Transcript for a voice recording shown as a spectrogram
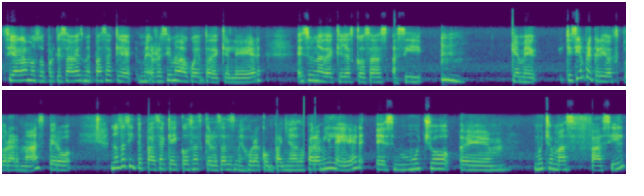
Sí, hagámoslo, porque sabes, me pasa que me, recién me he dado cuenta de que leer es una de aquellas cosas así que me que siempre he querido explorar más, pero no sé si te pasa que hay cosas que las haces mejor acompañado. Para mí leer es mucho, eh, mucho más fácil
